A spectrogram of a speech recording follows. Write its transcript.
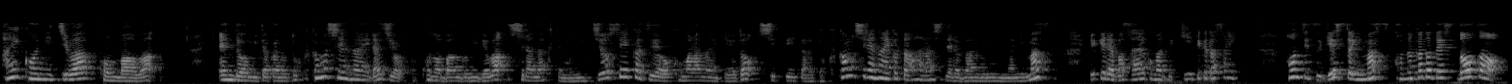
はい、こんにちは、こんばんは。遠藤三鷹の得かもしれないラジオ。この番組では知らなくても日常生活では困らないけれど、知っていたら得かもしれないことを話している番組になります。よければ最後まで聞いてください。本日ゲストいます。この方です。どうぞ。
